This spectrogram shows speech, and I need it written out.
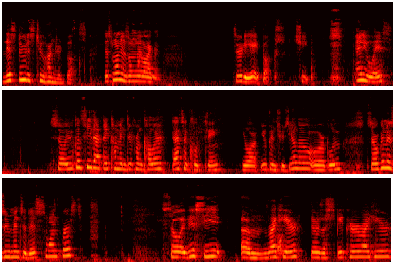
This dude is 200 bucks. This one is only like 38 bucks. Cheap. Anyways, so you can see that they come in different color. That's a cool thing. You are you can choose yellow or blue. So we're gonna zoom into this one first. So if you see um right here, there's a speaker right here.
